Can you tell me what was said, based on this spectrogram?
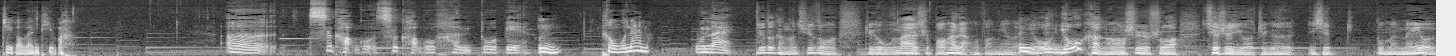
这个问题吗？呃，思考过，思考过很多遍。嗯，很无奈吗？无奈。觉得可能曲总这个无奈是包含两个方面的，有有可能是说确实有这个一些部门没有。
